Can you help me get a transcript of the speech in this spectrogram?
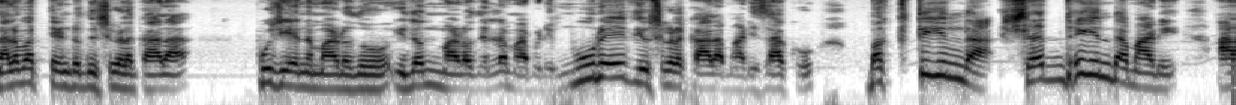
ನಲವತ್ತೆಂಟು ದಿವಸಗಳ ಕಾಲ ಪೂಜೆಯನ್ನು ಮಾಡೋದು ಇದೊಂದು ಮಾಡೋದೆಲ್ಲ ಮಾಡಬೇಡಿ. ಮೂರೇ ದಿವಸಗಳ ಕಾಲ ಮಾಡಿ ಸಾಕು. ಭಕ್ತಿಯಿಂದ ಶ್ರದ್ಧೆಯಿಂದ ಮಾಡಿ ಆ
